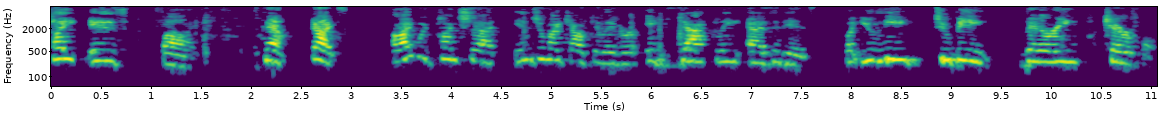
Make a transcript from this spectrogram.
height is five. Now, guys, I would punch that into my calculator exactly as it is, but you need to be very careful.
